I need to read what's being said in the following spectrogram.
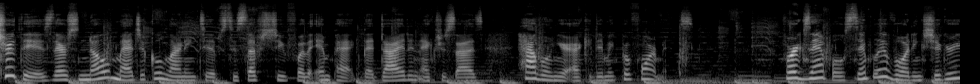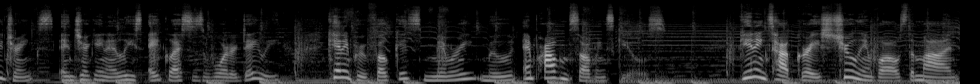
Truth is, there's no magical learning tips to substitute for the impact that diet and exercise have on your academic performance. For example, simply avoiding sugary drinks and drinking at least 8 glasses of water daily can improve focus, memory, mood, and problem solving skills. Getting top grades truly involves the mind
